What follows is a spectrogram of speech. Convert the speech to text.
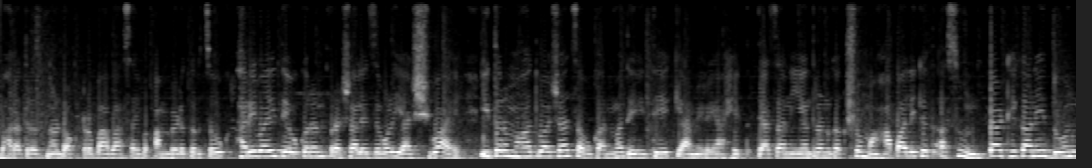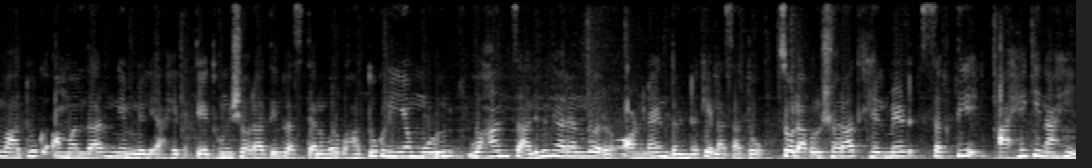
भारतरत्न डॉक्टर बाबासाहेब आंबेडकर चौक हरिबाई देवकरण प्रशालेजवळ याशिवाय इतर महत्त्वाच्या चौकांमध्ये ते कॅमेरे आहेत. त्याचा नियंत्रण कक्ष महापालिकेत असून त्या ठिकाणी दोन वाहतूक अंमलदार नेमलेले आहेत. तेथून शहरातील रस्त्यांवर वाहतूक नियम मोडून वाहन चालविणाऱ्यांवर ऑनलाईन दंड केला जातो. सोलापूर शहरात हेल्मेट सक्ती आहे की नाही?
